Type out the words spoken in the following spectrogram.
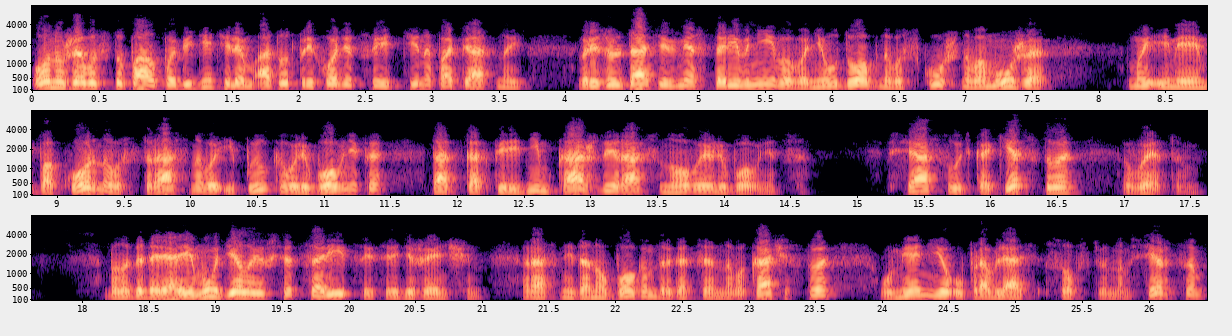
Он уже выступал победителем, а тут приходится идти на попятной. В результате вместо ревнивого, неудобного, скучного мужа мы имеем покорного, страстного и пылкого любовника, так как перед ним каждый раз новая любовница. Вся суть кокетства в этом. Благодаря ему делаешься царицей среди женщин, раз не дано Богом драгоценного качества, умение управлять собственным сердцем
